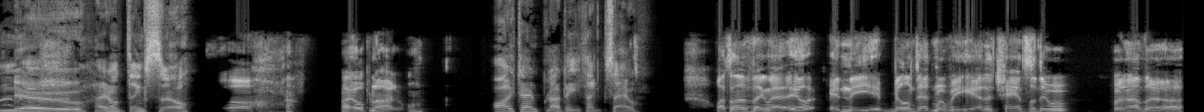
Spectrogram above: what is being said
No, I don't think so. oh, I hope not. I don't bloody think so. Well, that's another thing that in the Bill and Ted movie, he had a chance to do another uh,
